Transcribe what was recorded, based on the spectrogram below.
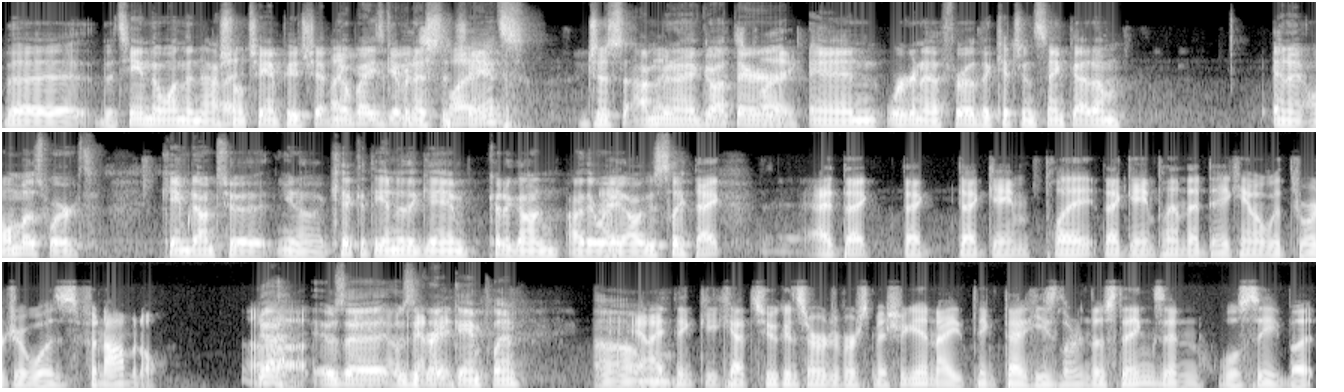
the the team that won the national Let- championship. let Nobody's giving us the play. chance. Just I'm Let gonna go out there play. and we're gonna throw the kitchen sink at them." And it almost worked. Came down to you know a kick at the end of the game. Could have gone either way, I- obviously. That I, that that that game play that game plan that Day came up with Georgia was phenomenal. yeah, Uh, it was a you know, it was a great I- game plan. Um, and I think he got too conservative versus Michigan. I think that he's learned those things, and we'll see. But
